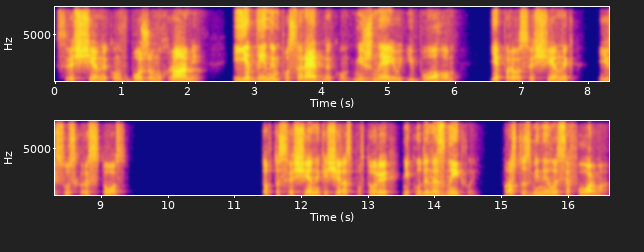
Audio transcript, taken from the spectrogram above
священником в Божому храмі. І єдиним посередником між нею і Богом є первосвященник Ісус Христос. Тобто священники, ще раз повторюю, нікуди не зникли. Просто змінилася форма.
